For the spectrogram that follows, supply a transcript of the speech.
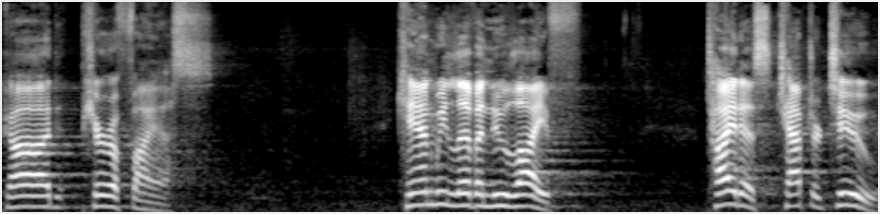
God purify us? Can we live a new life? Titus chapter 2,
